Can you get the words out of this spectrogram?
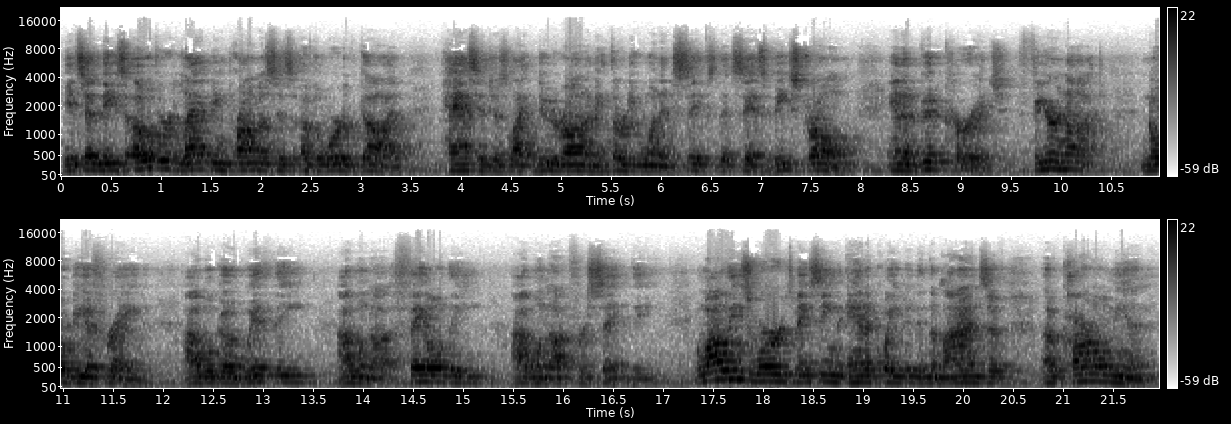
It's in these overlapping promises of the Word of God passages like Deuteronomy 31 and 6 that says, Be strong and of good courage, fear not, nor be afraid. I will go with thee, I will not fail thee, I will not forsake thee. And while these words may seem antiquated in the minds of, of carnal men,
